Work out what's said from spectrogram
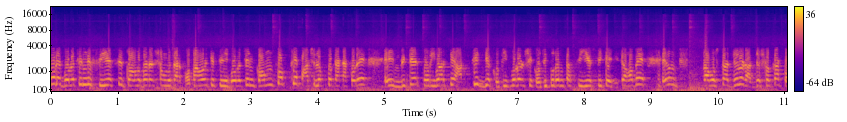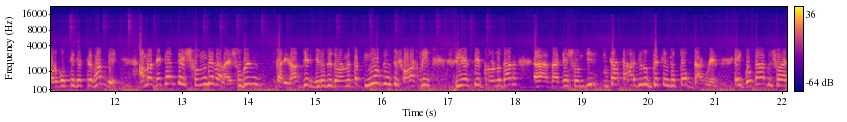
করে বলেছেন যে সিএসসির কর্ণধারের সঙ্গে তার কথা হয়েছে। তিনি বলেছেন কমপক্ষে পাঁচ লক্ষ টাকা করে এই মৃতের পরিবারকে আর্থিক যে ক্ষতিপূরণ সেই ক্ষতিপূরণটা সিএসসি কে দিতে হবে এবং ব্যবস্থার জন্য রাজ্য সরকার পরবর্তী ক্ষেত্রে ভাববে। আমরা দেখলাম যে সন্ধ্যেবেলায় শুভেন্দুকারী রাজ্যের বিরোধী দলনেতা তিনিও কিন্তু সরাসরি সিএসসির কর্ণধার যে সঞ্জীব তার বিরুদ্ধে কিন্তু তোপ ডাকলেন। এই গোটা বিষয়ে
